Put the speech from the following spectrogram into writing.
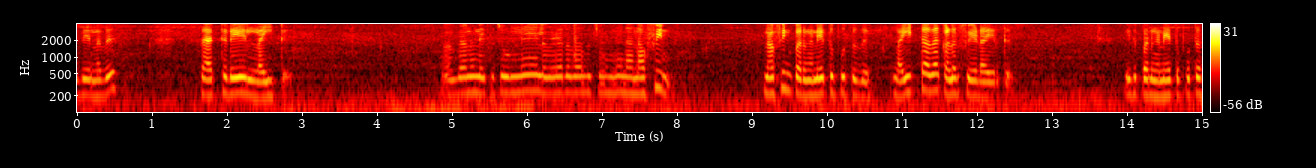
இது என்னது? சாட்டர்டே லைட்டு அதானே நேற்று சொன்னேன் இல்லை வேறு ஏதாவது சொன்னேன். நான் நஃபின். நஃபின் பாருங்கள் நேற்று பூத்துது. லைட்டாக தான் கலர் ஃபேட் ஆகிருக்கு இது பாருங்கள் நேற்று பூத்த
